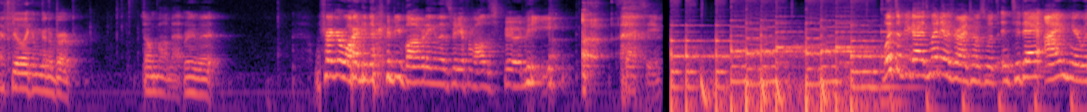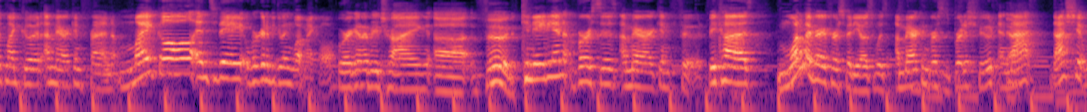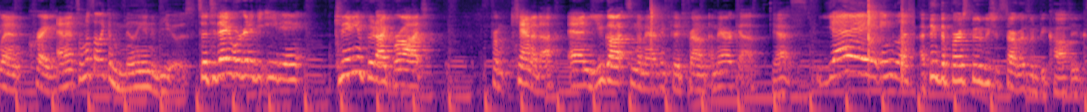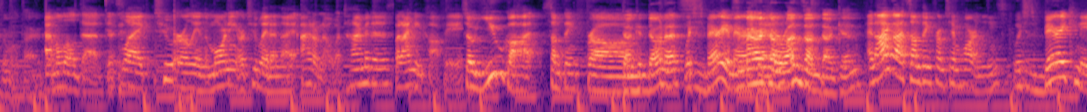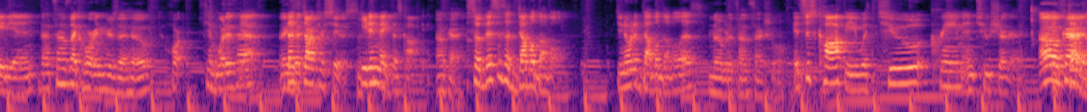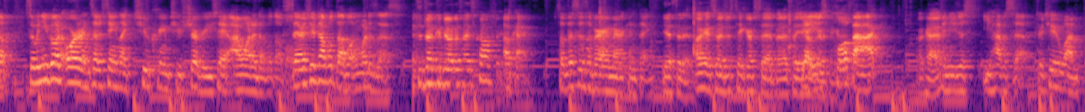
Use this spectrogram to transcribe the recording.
I feel like I'm gonna burp. Don't vomit. Wait a minute. Trigger warning, there could be vomiting in this video from all this food we eat. Sexy. What's up you guys? My name is Ryan Thomas Woods and today I'm here with my good American friend Michael and today we're gonna be doing what Michael? We're gonna be trying uh, food. Canadian versus American food because one of my very first videos was American versus British food and Yeah. that that shit went crazy and it's almost at like a million views. So today we're gonna be eating Canadian food I brought from Canada and you got some American food from America. Yes. Yay, English. I think the first food we should start with would be coffee because I'm a little tired. I'm a little dead. It's like too early in the morning or too late at night. I don't know what time it is, but I need coffee. So you got something from Dunkin' Donuts. which is very American. America runs on Dunkin'. And I got something from Tim Hortons, which is very Canadian. That sounds like Horton Hears a Who. Hor- Tim What is that? Yeah. That's that- Dr. Seuss. He didn't make this coffee. Okay. So this is a double double. Do you know what a double double is? No, but it sounds sexual. It's just coffee with two cream and two sugar. Oh, It's okay. double double. So when you go and order, instead of saying like two cream, two sugar, you say I want a double double. There's your double double, and what is this? It's a Dunkin' Donuts iced coffee. Okay. So this is a very American thing. Yes, it is. Okay, so I just take our sip and I'll tell you Yeah, how you just I pull it back. Okay. and you just you have a sip. Three, two, one.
